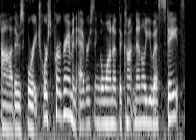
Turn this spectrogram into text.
Uh, there's 4-H horse program in every single one of the continental U.S. states,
